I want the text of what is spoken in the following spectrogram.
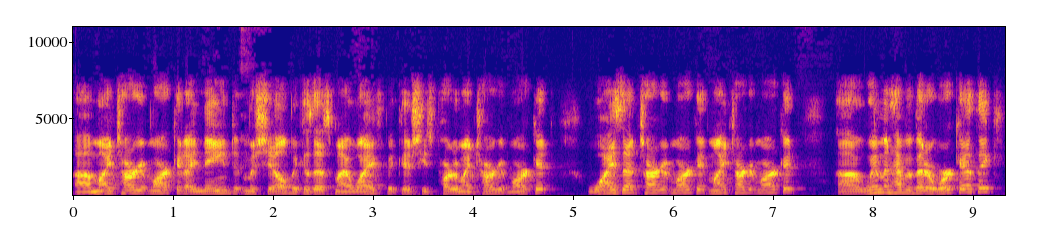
Uh, my target market, I named Michelle because that's my wife because she's part of my target market. Why is that target market my target market? Uh, women have a better work ethic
